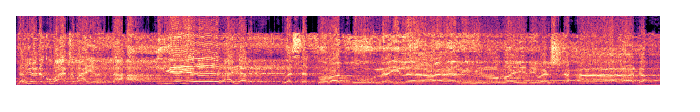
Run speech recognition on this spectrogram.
ya iya deh kumaha coba iya iya iya ayat wasaturaduna ila alimil ghaibi wasyahadah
